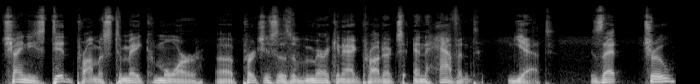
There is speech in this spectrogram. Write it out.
Chinese did promise to make more uh, purchases of American ag products and haven't yet. Is that true?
